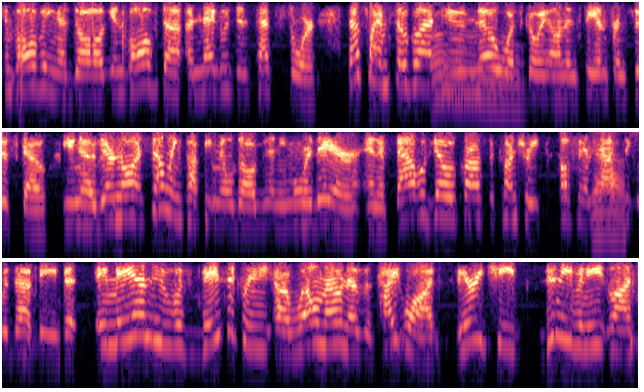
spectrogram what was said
involving a dog involved a, a negligent pet store. That's why I'm so glad Oh. know what's going on in San Francisco. You know, they're not selling puppy mill dogs anymore there, and if that would go across the country, how fantastic Yes. would that be? But a man who was basically uh, well known as a tightwad, very cheap, didn't even eat lunch,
